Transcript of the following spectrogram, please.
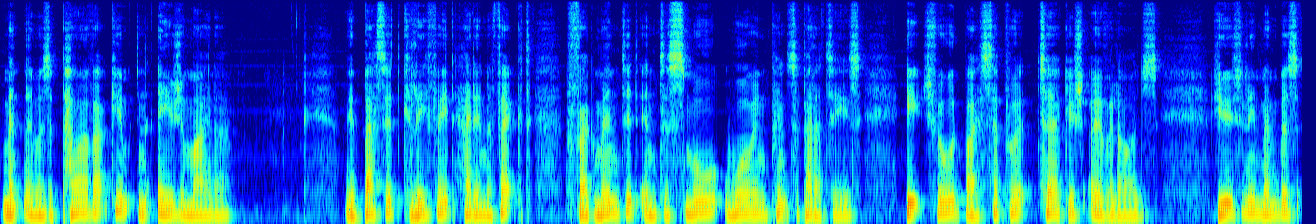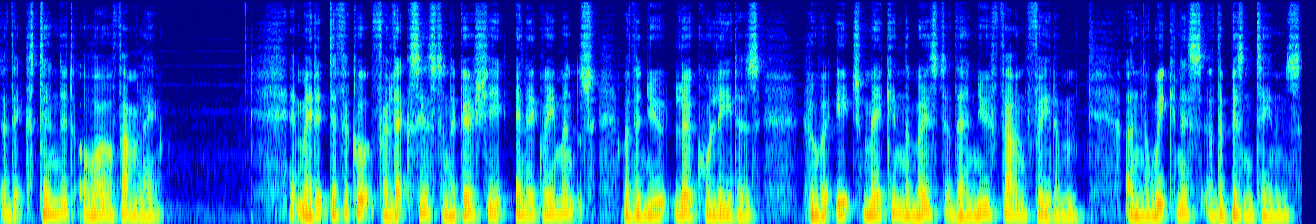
meant there was a power vacuum in Asia Minor. The Abbasid Caliphate had in effect fragmented into small warring principalities, each ruled by separate Turkish overlords, usually members of the extended royal family. It made it difficult for Alexius to negotiate in agreements with the new local leaders, who were each making the most of their newfound freedom and the weakness of the Byzantines.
